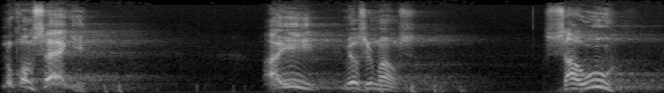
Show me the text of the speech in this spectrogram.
Não consegue. Aí, meus irmãos, Saul,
